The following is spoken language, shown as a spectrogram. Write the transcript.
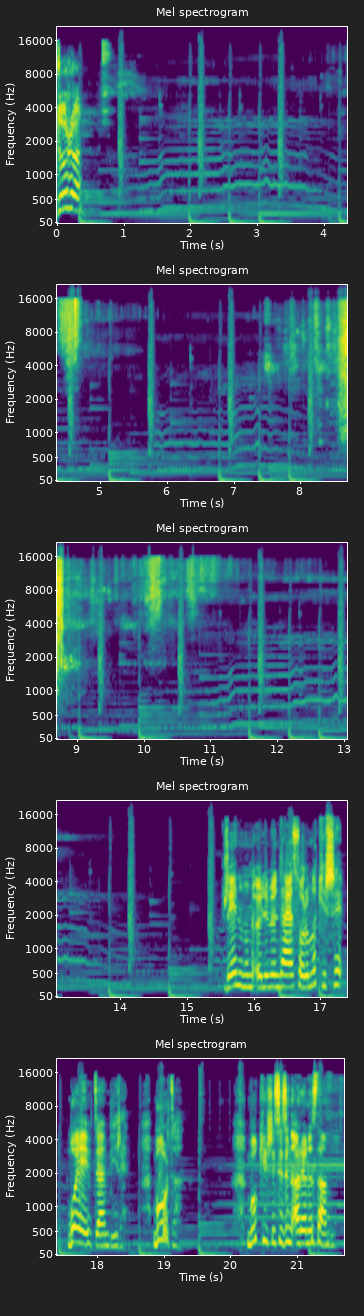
Durun. Renu'nun ölümünden sorumlu kişi bu evden biri. Burada. Bu kişi sizin aranızdan biri.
